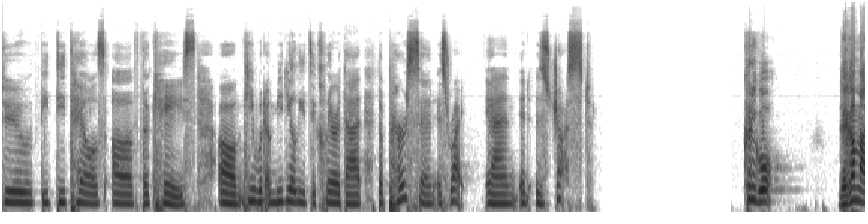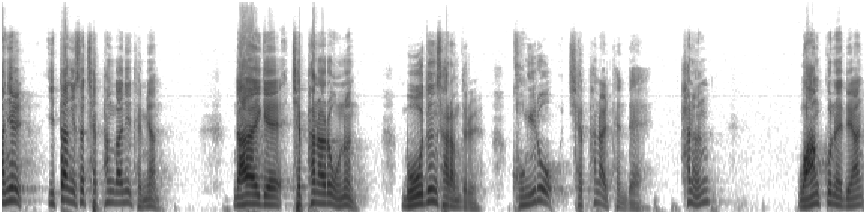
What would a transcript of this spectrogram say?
to the details of the case, um, he would immediately declare that the person is right and it is just. 그리고 내가 만일 이 땅에서 재판관이 되면 나에게 재판하러 오는 모든 사람들을 공의로 재판할 텐데 하는 왕권에 대한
